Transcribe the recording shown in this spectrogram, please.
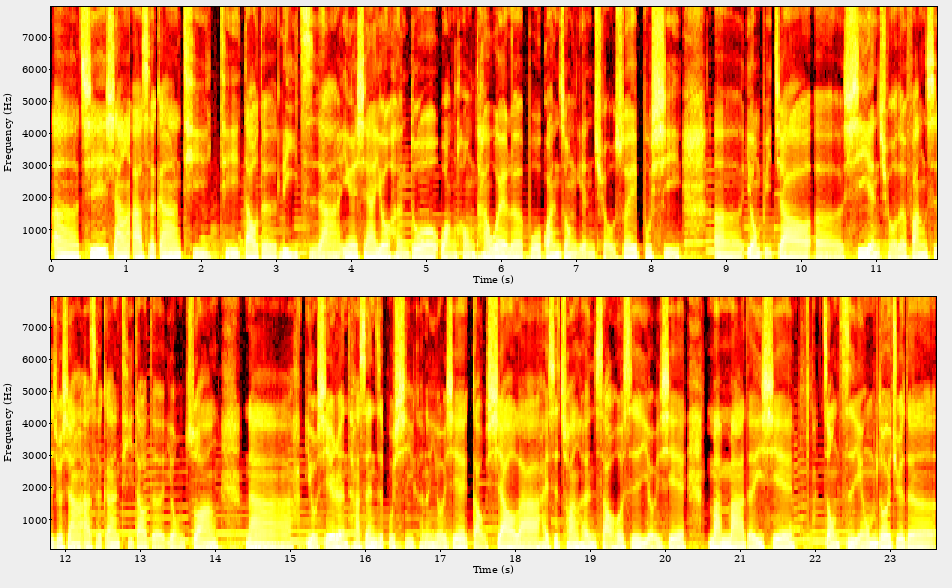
呃，其实像阿 Sir 刚刚提提到的例子啊，因为现在有很多网红，他为了博观众眼球，所以不惜呃用比较呃吸眼球的方式，就像阿 Sir 刚刚提到的泳装。那有些人他甚至不惜可能有一些搞笑啦，还是穿很少，或是有一些谩骂的一些这种字眼，我们都会觉得。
